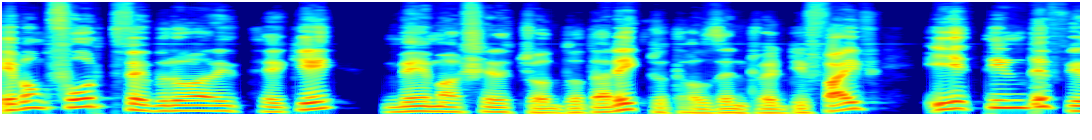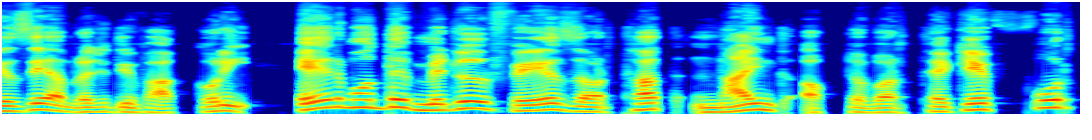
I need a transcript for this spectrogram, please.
এবং ফোর্থ ফেব্রুয়ারি থেকে মে মাসের চোদ্দ তারিখ টু থাউজেন্ড টোয়েন্টি ফাইভ এই তিনটে ফেজে আমরা যদি ভাগ করি, এর মধ্যে মিডল ফেজ অর্থাৎ নাইন্থ অক্টোবর থেকে ফোর্থ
